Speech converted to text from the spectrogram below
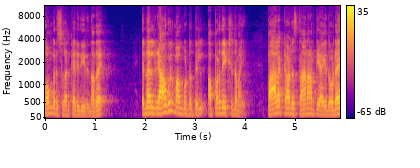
കോൺഗ്രസ്സുകാർ കരുതിയിരുന്നത്. എന്നാൽ രാഹുൽ മാങ്കൂട്ടത്തിൽ അപ്രതീക്ഷിതമായി പാലക്കാട് സ്ഥാനാർത്ഥിയായതോടെ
